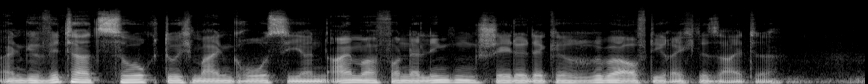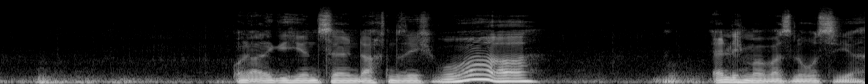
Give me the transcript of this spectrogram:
Ein Gewitter zog durch mein Großhirn, einmal von der linken Schädeldecke rüber auf die rechte Seite. Und alle Gehirnzellen dachten sich, wow, endlich mal was los hier.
